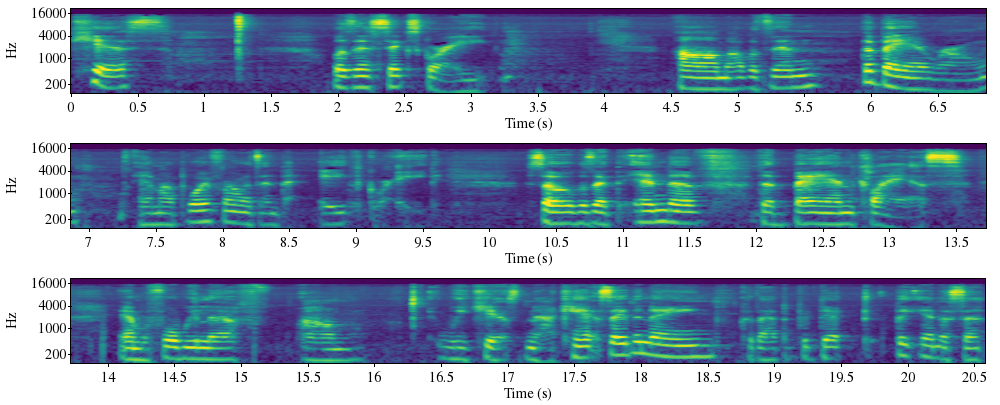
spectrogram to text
kiss was in sixth grade. Um, I was in the band room, and my boyfriend was in the eighth grade. So it was at the end of the band class, and before we left, um, we kissed. Now I can't say the name because I have to protect the innocent.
